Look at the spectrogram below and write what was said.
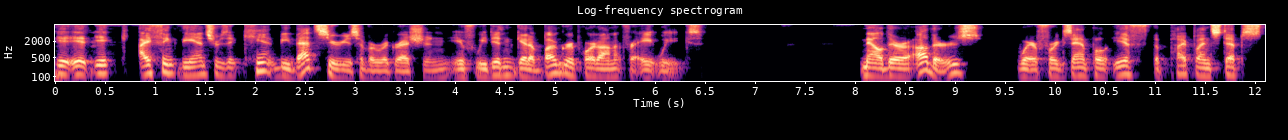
It, it, it, I think the answer is it can't be that serious of a regression if we didn't get a bug report on it for eight weeks. Now, there are others where, for example, if the pipeline steps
